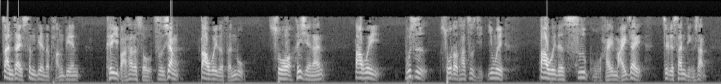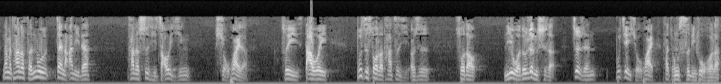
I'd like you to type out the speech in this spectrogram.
站在圣殿的旁边，可以把他的手指向大卫的坟墓，说：很显然，大卫不是说到他自己，因为大卫的尸骨还埋在这个山顶上。那么他的坟墓在哪里呢？他的尸体早已经朽坏了，所以大卫不是说到他自己，而是说到你我都认识的这人不见朽坏，他从死里复活了，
